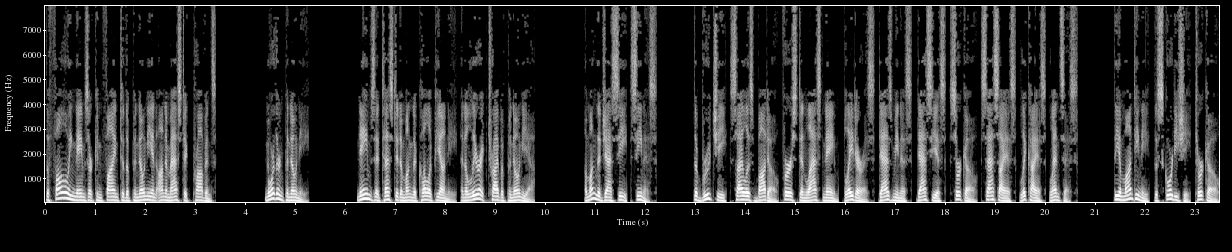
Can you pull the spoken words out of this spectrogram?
The following names are confined to the Pannonian onomastic province Northern Pannoni Names attested among the Colopiani, an Illyric tribe of Pannonia Among the Jassi, Sinus. The Bruci, Silas Bado first and last name, Bladerus, Dasminus, Dacius, Circo, Sassius, Lycius, Lensis. The Amontini, the Scordici, Turco,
